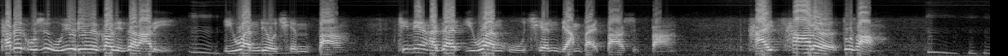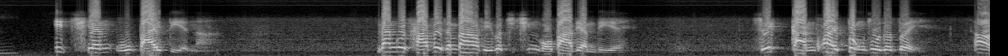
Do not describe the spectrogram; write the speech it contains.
台北股市五月、六月高点在哪里？嗯，一万六千八。今天还在一万五千两百八十八，还差了多少？嗯一千五百点呐！能够查费城半导体个一千五百点跌，所以赶快动作就对啊！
